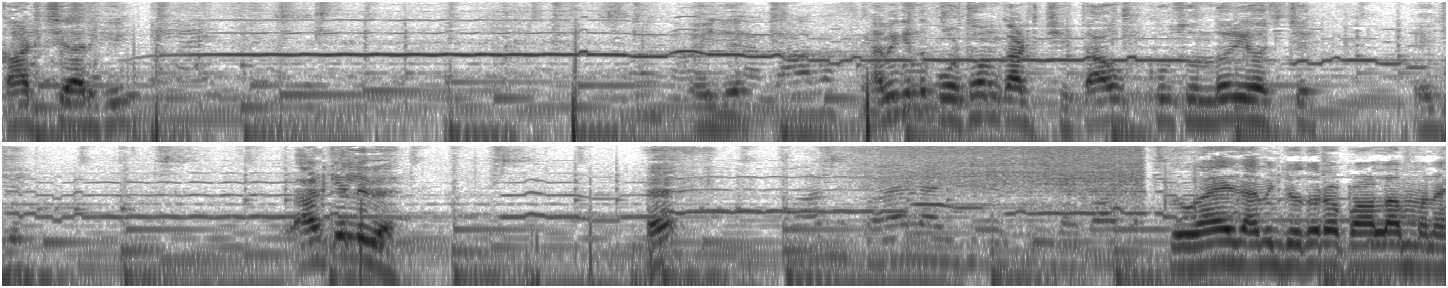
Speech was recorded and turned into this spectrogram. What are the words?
কাটছি আর কি। এই যে, আমি কিন্তু প্রথম কাটছি, তাও খুব সুন্দরই হচ্ছে। এই যে, আর কে নেবে? হ্যাঁ? তো আমি যতটা পারলাম মানে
